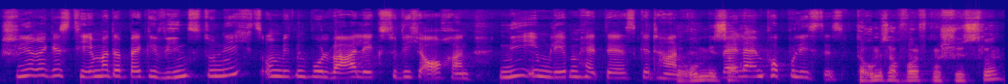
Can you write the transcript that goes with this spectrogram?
schwieriges Thema, dabei gewinnst du nichts und mit dem Boulevard legst du dich auch an. Nie im Leben hätte er es getan, weil auch, er ein Populist ist. Darum ist auch Wolfgang Schüssel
